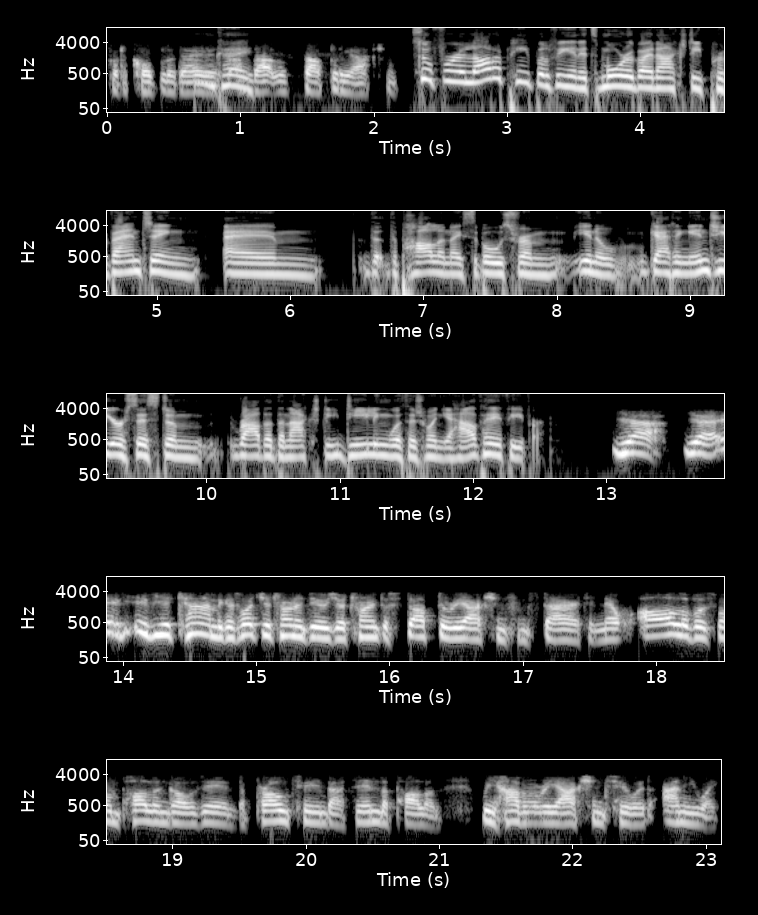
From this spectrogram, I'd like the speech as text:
for the couple of days, Okay. and that will stop the reaction. So for a lot of people, Fiann, it's more about actually preventing um, the, the pollen, I suppose, from you know getting into your system rather than actually dealing with it when you have hay fever. Yeah, yeah, if, if you can, because what you're trying to do is you're trying to stop the reaction from starting. Now, all of us, when pollen goes in, the protein that's in the pollen, we have a reaction to it anyway.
